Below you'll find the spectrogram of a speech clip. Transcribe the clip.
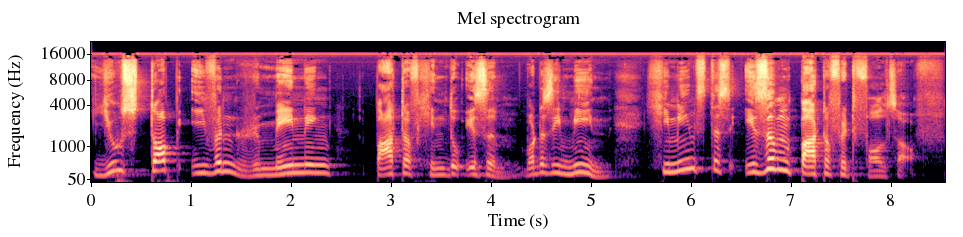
you stop even remaining part of Hinduism. What does he mean? He means this ism part of it falls off.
